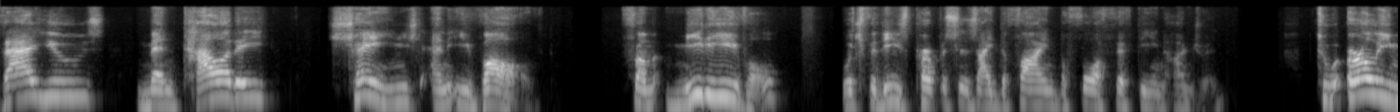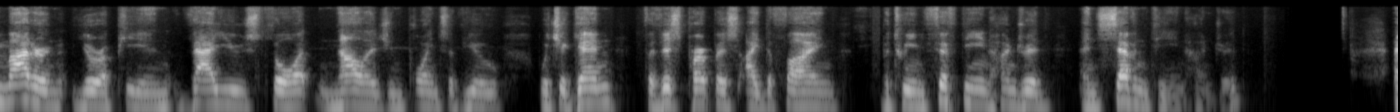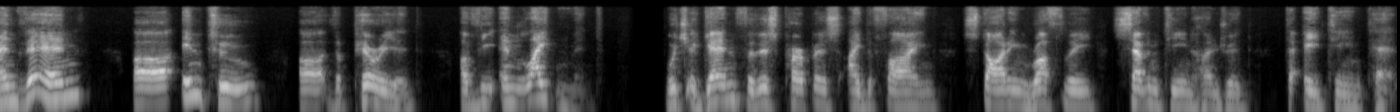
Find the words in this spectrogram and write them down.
values, mentality changed and evolved from medieval, which for these purposes I defined before 1500, to early modern European values, thought, knowledge, and points of view, which again for this purpose, I define between 1500 and 1700. And then uh, into uh, the period of the Enlightenment, which again, for this purpose, I define starting roughly 1700 to 1810.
